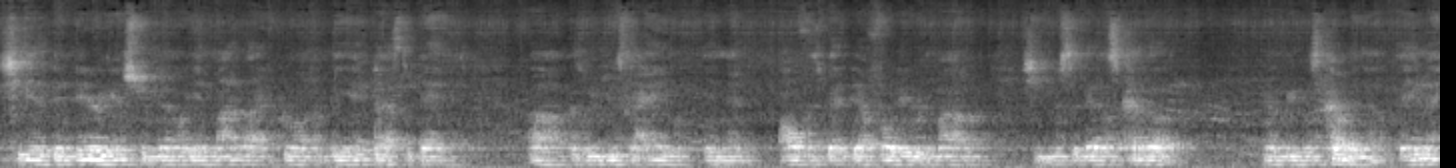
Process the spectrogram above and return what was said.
she has been very instrumental in my life growing up, me and Pastor Daniels, because uh, we used to hang in that office back there before they remodeled she used to let us cut up when we was coming up. Amen.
